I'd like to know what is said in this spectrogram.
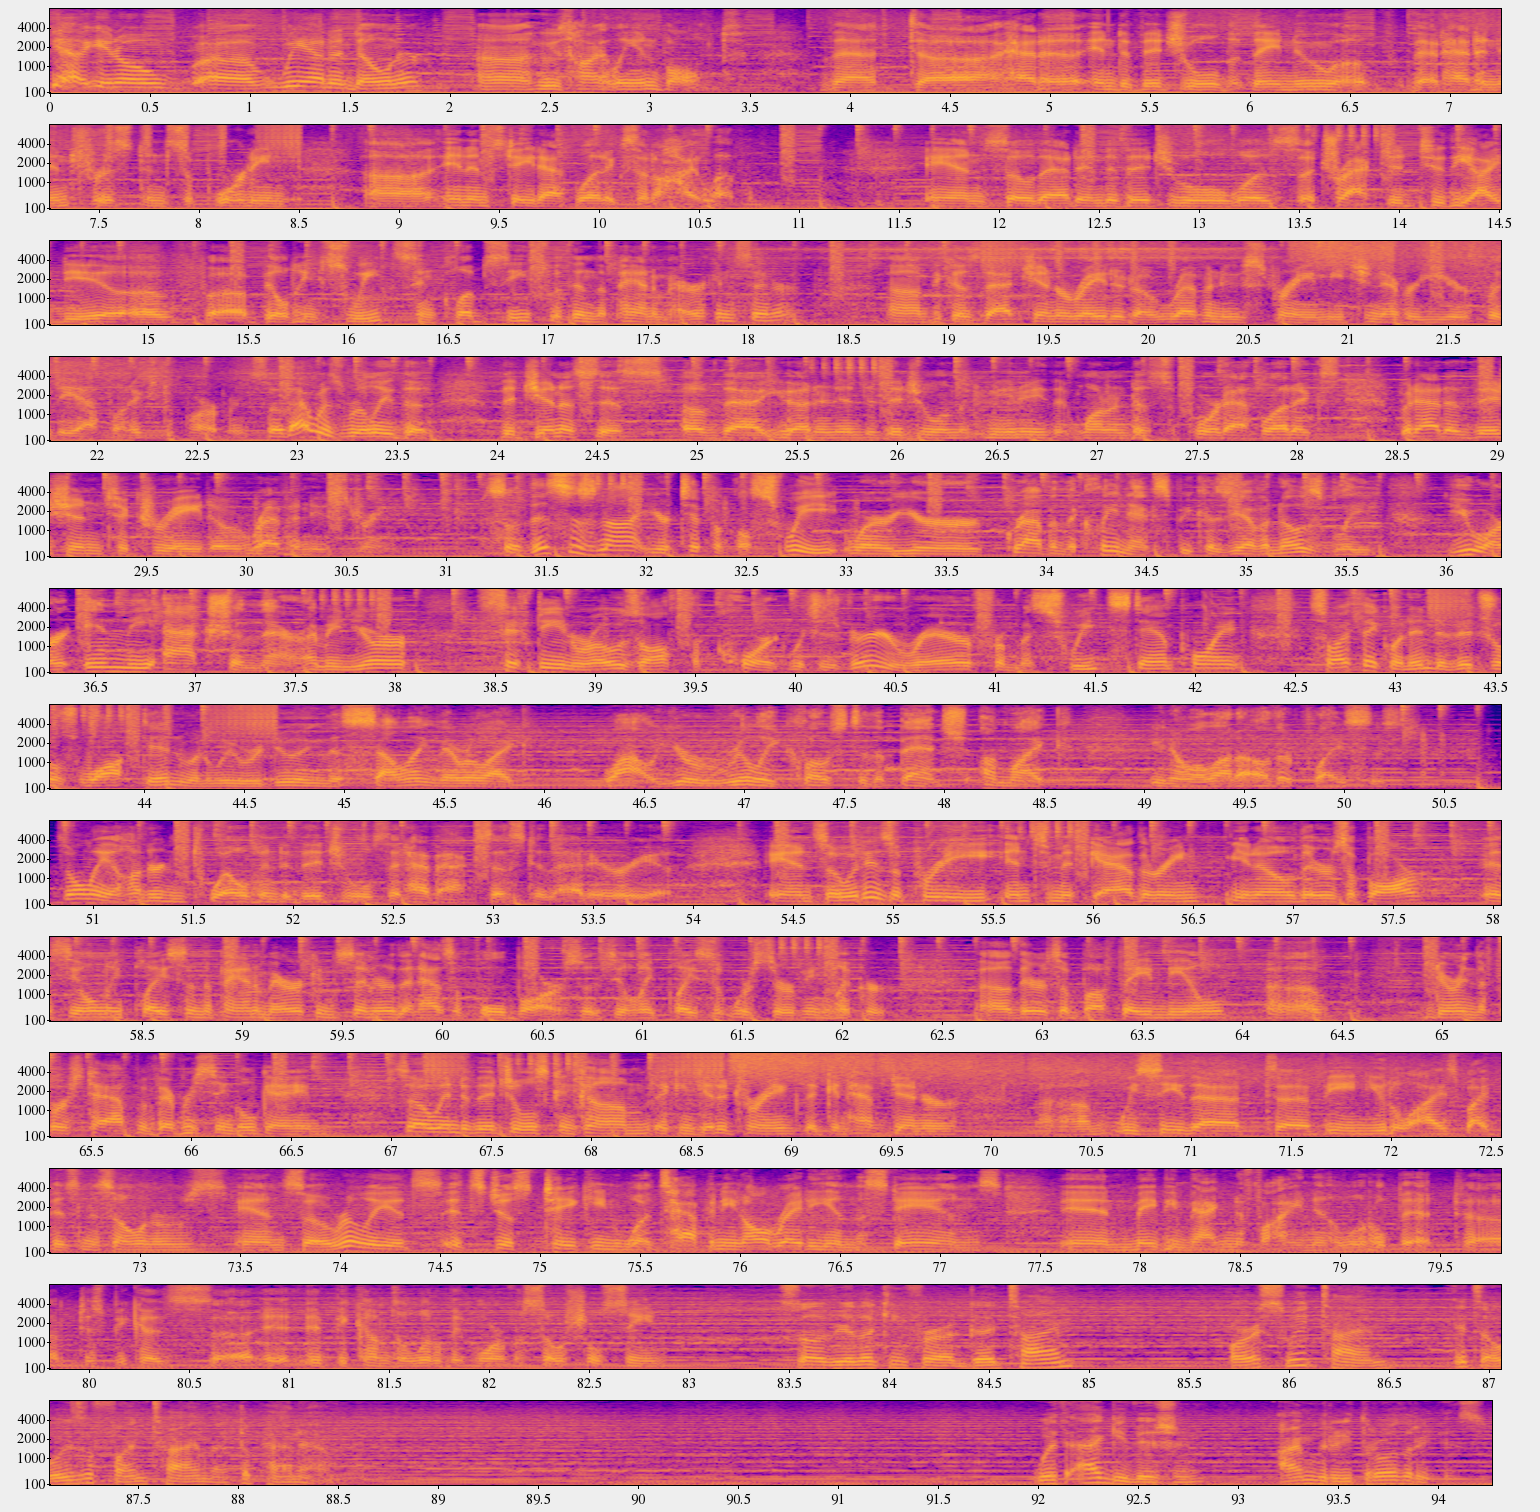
Yeah, you know, uh, we had a donor uh, who's highly involved that uh, had an individual that they knew of that had an interest in supporting uh, NM State athletics at a high level. And so that individual was attracted to the idea of uh, building suites and club seats within the Pan American Center uh, because that generated a revenue stream each and every year for the athletics department. So that was really the, the genesis of that. You had an individual in the community that wanted to support athletics, but had a vision to create a revenue stream. So this is not your typical suite where you're grabbing the Kleenex because you have a nosebleed. You are in the action there. I mean, you're 15 rows off the court, which is very rare from a suite standpoint. So I think when individuals walked in when we were doing the selling, they were like, wow, you're really close to the bench, unlike, you know, a lot of other places. There's only 112 individuals that have access to that area. And so it is a pretty intimate gathering. You know, there's a bar. It's the only place in the Pan American Center that has a full bar, so it's the only place that we're serving liquor. Uh, there's a buffet meal uh, during the first half of every single game. So individuals can come, they can get a drink, they can have dinner. Um, we see that uh, being utilized by business owners, and so really it's it's just taking what's happening already in the stands and maybe magnifying it a little bit, uh, just because uh, it, it becomes a little bit more of a social scene. So if you're looking for a good time or a sweet time, it's always a fun time at the Pan Am. With Aggie Vision, I'm Rito Rodriguez.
